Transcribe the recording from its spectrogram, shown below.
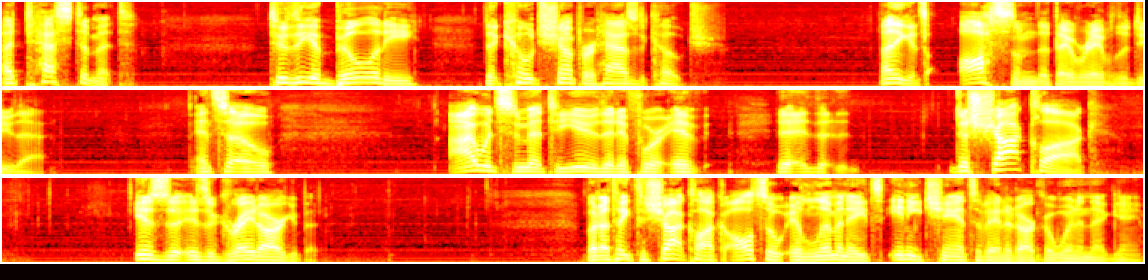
a testament to the ability that Coach Shumpert has to coach. I think it's awesome that they were able to do that. And so I would submit to you that if we're if the, the shot clock is a, is a great argument, but I think the shot clock also eliminates any chance of Anadarko winning that game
